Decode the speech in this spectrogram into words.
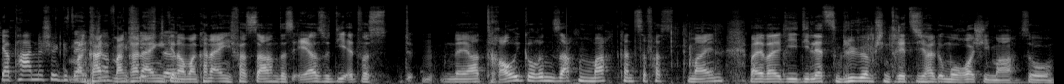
japanische Man Gesellschaft. kann, man kann eigentlich, genau, man kann eigentlich fast sagen, dass er so die etwas, naja, traurigeren Sachen macht, kannst du fast meinen. Weil, weil die, die letzten Glühwürmchen dreht sich halt um Hiroshima, so.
